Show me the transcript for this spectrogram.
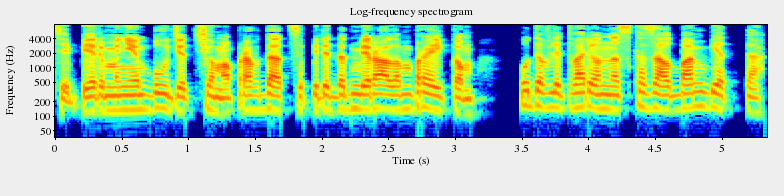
«Теперь мне будет чем оправдаться перед адмиралом Брейком», — удовлетворенно сказал Бомбетта.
